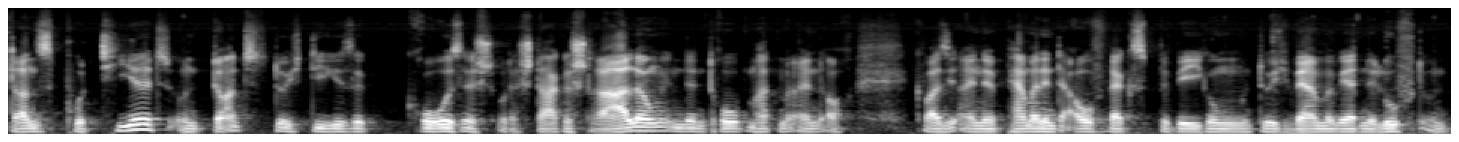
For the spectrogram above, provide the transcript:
transportiert und dort durch diese große oder starke Strahlung in den Tropen hat man einen auch quasi eine permanente Aufwärtsbewegung durch wärmer werdende Luft und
